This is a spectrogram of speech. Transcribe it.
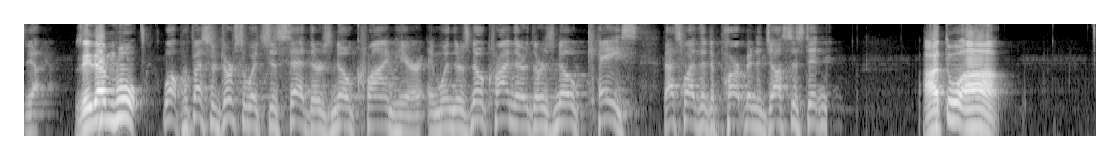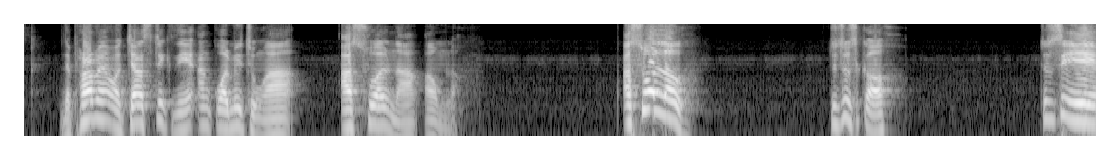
Yeah. Zaidam hu. Well, Professor Dershowitz just said there's no crime here, and when there's no crime there, there's no case. That's why the Department of Justice didn't. Atu a Department of Justice ni ang kwal chung a aswal na om lo. Aswal lo. Chu chu sko. Chu si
